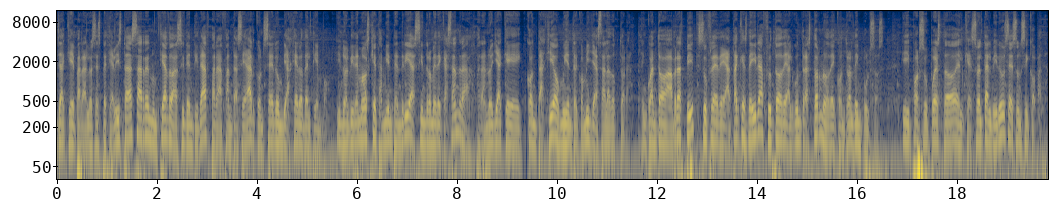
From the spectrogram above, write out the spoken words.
Ya que para los especialistas ha renunciado a su identidad para fantasear con ser un viajero del tiempo. Y no olvidemos que también tendría síndrome de Cassandra, paranoia que contagió muy entre comillas a la doctora. En cuanto a Brad Pitt, sufre de ataques de ira fruto de algún trastorno de control de impulsos. Y por supuesto, el que suelta el virus es un psicópata.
